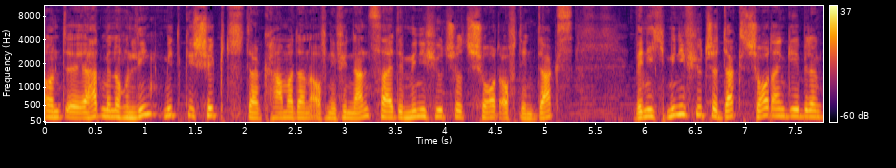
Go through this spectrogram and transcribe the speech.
Und äh, er hat mir noch einen Link mitgeschickt. Da kam er dann auf eine Finanzseite Mini-Futures Short auf den DAX. Wenn ich Mini Future DAX Short eingebe, dann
